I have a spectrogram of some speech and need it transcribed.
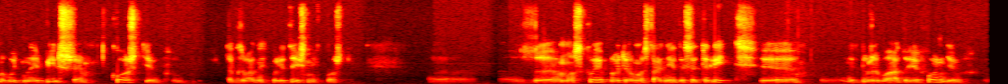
мабуть, найбільше коштів, так званих політичних коштів, е, з Москви протягом останніх десятиліть. Е, У них дуже багато є фондів е,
